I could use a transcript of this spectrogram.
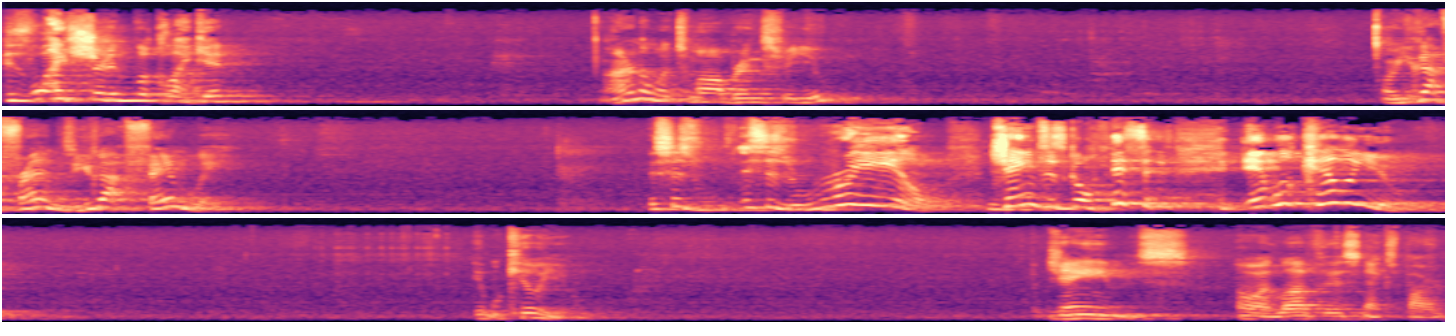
His life sure didn't look like it. I don't know what tomorrow brings for you. Or you got friends, you got family. This is this is real. James is going, this is it will kill you. It will kill you. But James, oh, I love this next part.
